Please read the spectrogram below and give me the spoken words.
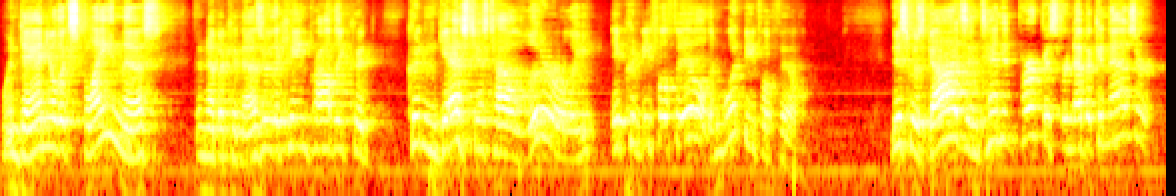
When Daniel explained this to Nebuchadnezzar, the king probably could, couldn't guess just how literally it could be fulfilled and would be fulfilled. This was God's intended purpose for Nebuchadnezzar.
